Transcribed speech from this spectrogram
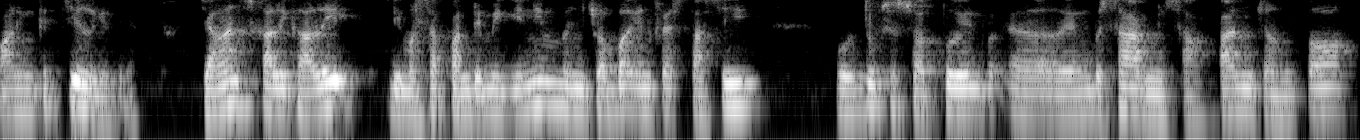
paling kecil gitu. Ya. Jangan sekali-kali di masa pandemi ini mencoba investasi untuk sesuatu uh, yang besar, misalkan contoh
